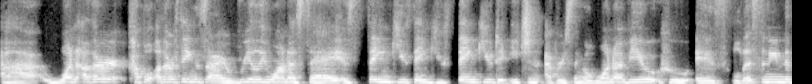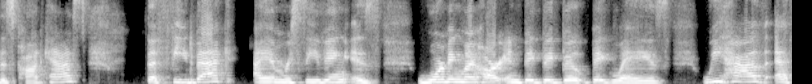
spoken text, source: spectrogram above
Uh, one other couple other things that I really want to say is thank you, thank you, thank you to each and every single one of you who is listening to this podcast. The feedback I am receiving is warming my heart in big, big, big, big ways. We have a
